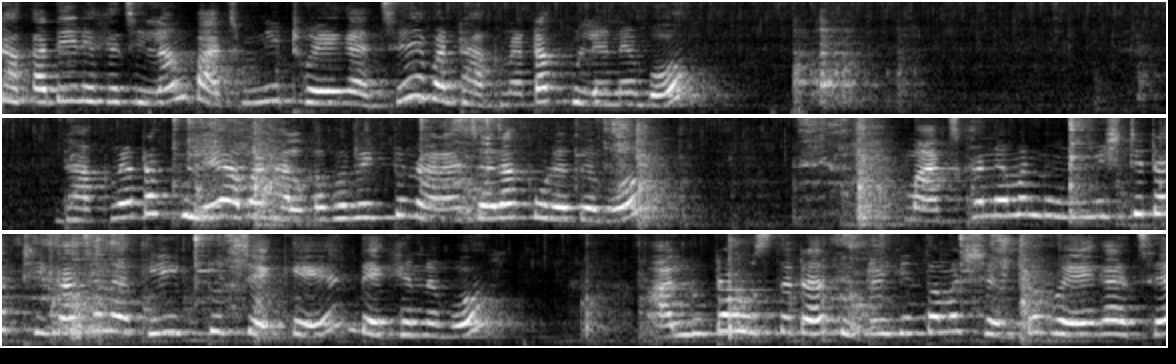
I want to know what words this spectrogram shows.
ঢাকা দিয়ে রেখেছিলাম, পাঁচ মিনিট হয়ে গেছে, এবার ঢাকনাটা খুলে নেব। ঢাকনাটা খুলে আবার হালকাভাবে একটু নাড়াচাড়া করে দেব। মাঝখানে আমার নুন মিষ্টিটা ঠিক আছে নাকি একটু চেকে দেখে নেব। আলুটা উস্তেটা দুটোই কিন্তু আমার সেদ্ধ হয়ে গেছে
